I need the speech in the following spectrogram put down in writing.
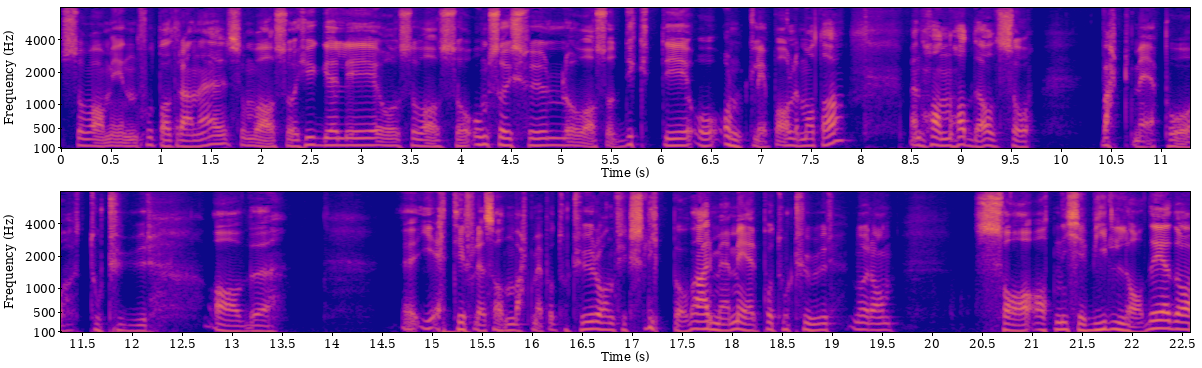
som var min fotballtrener, som var så hyggelig og som var så omsorgsfull og var så dyktig og ordentlig på alle måter. Men han hadde altså vært med på tortur av Eh, I ett tilfelle så hadde han vært med på tortur, og han fikk slippe å være med mer på tortur når han sa at han ikke ville det. da.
